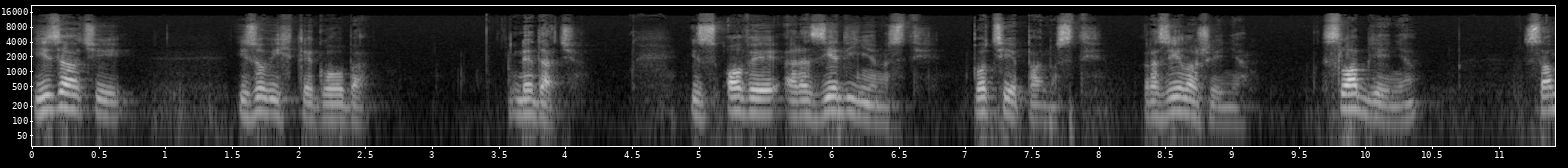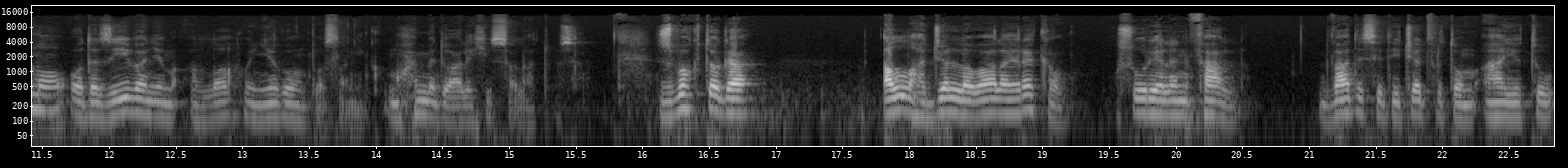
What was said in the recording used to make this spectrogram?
izaći iz ovih tegoba, nedaća, iz ove razjedinjenosti, pocijepanosti, razilaženja, slabljenja, samo odazivanjem Allahu i njegovom poslaniku, Muhammedu alaihi salatu wasalam. Zbog toga Allah dželle Vala je rekao u suri Al-Anfal, 24. ajetu,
